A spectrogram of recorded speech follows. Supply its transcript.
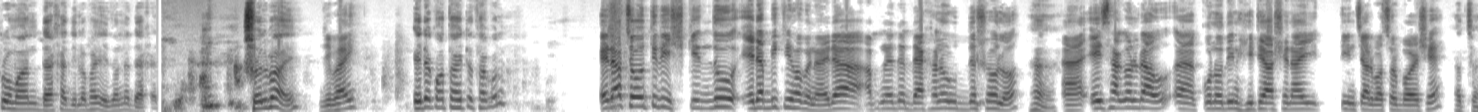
প্রমাণ দেখা দিল ভাই এই জন্য দেখা শৈল ভাই জি ভাই। এটা কত হাইটে ছাগল? এটা চৌত্রিশ কিন্তু এটা বিক্রি হবে না। এটা আপনাদের দেখানোর উদ্দেশ্য হলো হ্যাঁ। এই ছাগলটাও কোনোদিন হিটে আসে নাই তিন চার বছর বয়সে। আচ্ছা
